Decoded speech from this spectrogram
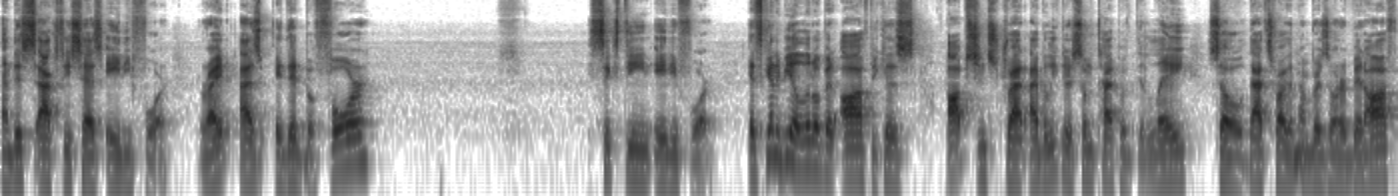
and this actually says 84, right? As it did before 1684. It's going to be a little bit off because option strat, I believe there's some type of delay, so that's why the numbers are a bit off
